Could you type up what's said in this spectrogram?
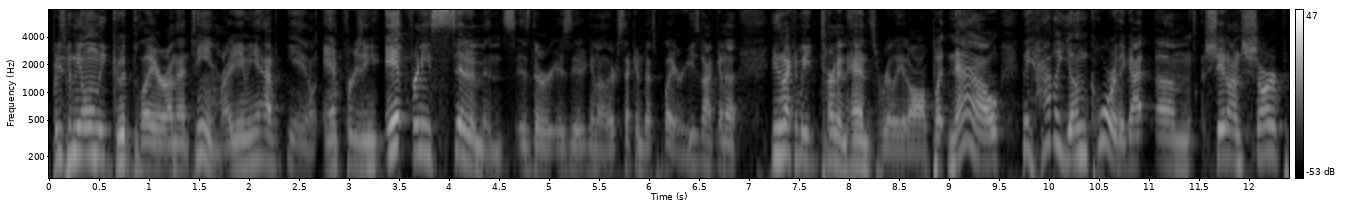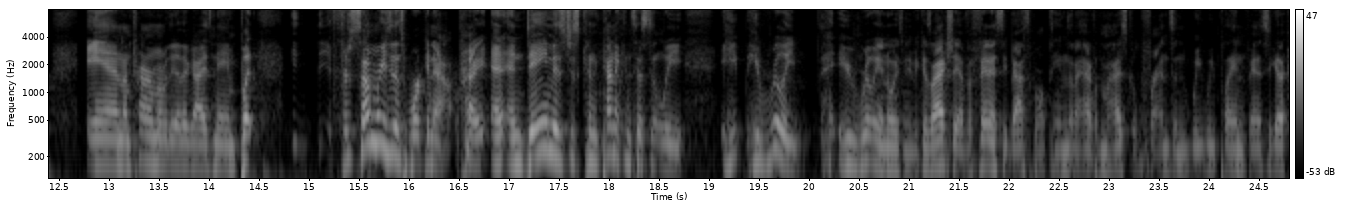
But he's been the only good player on that team, right? I mean, you have you know Anthony Anthony Simons is their is their, you know their second best player. He's not gonna he's not gonna be turning heads really at all. But now they have a young core. They got um, Shaedon Sharpe, and I'm trying to remember the other guy's name, but for some reason it's working out, right? And, and Dame is just con- kind of consistently he, he really he really annoys me because I actually have a fantasy basketball team that I have with my high school friends and we, we play in fantasy together.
